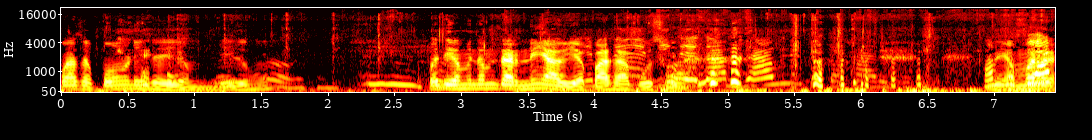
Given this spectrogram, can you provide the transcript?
પાછા પૌણી થઈ એમ. બીજું હું? પછી અમે તમ તાર નહીં આવીએ પાછા પૂછવા અમને અમારે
